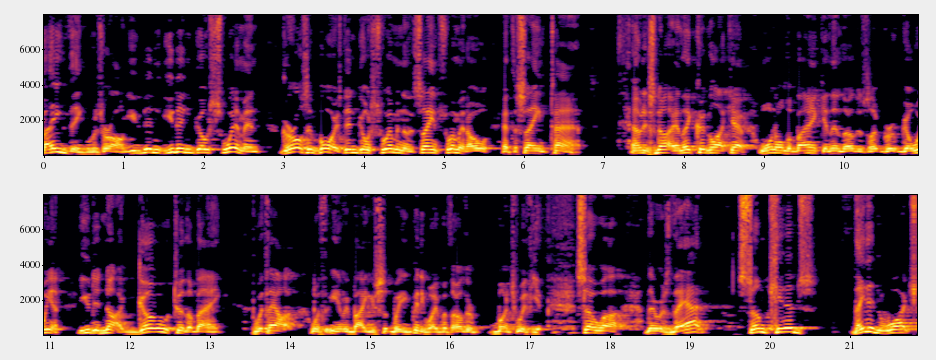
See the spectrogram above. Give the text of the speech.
bathing was wrong. You didn't you didn't go swimming. Girls and boys didn't go swimming in the same swimming hole at the same time. I mean, it's not, and they couldn't like have one on the bank and then the others group go in. You did not go to the bank without with by you anyway with the other bunch with you. So uh, there was that. Some kids they didn't watch.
